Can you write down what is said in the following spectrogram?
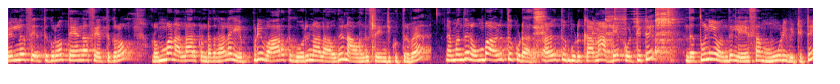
வெள்ளம் சேர்த்துக்கிறோம் தேங்காய் சேர்த்துக்கிறோம். ரொம்ப நல்லா இருக்குன்றதுனால எப்படி வாரத்துக்கு ஒரு நாளாவது நான் வந்து செஞ்சு கொடுத்துருவேன் நம்ம வந்து ரொம்ப அழுத்தக்கூடாது. அழுத்தம் கொடுக்காம அப்படியே கொட்டிட்டு இந்த துணியை வந்து லேசாக மூடி விட்டுட்டு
